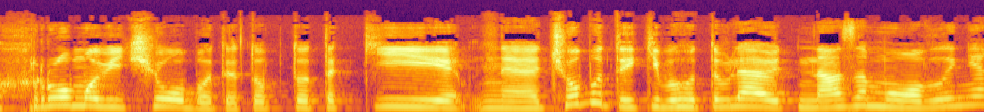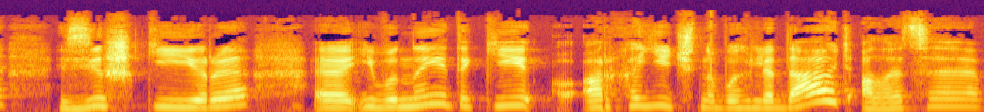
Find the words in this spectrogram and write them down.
хромові чоботи, тобто такі чоботи, які виготовляють на замовлення зі шкіри, і вони такі архаїчно виглядають, але це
